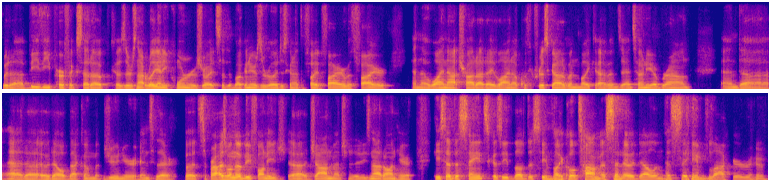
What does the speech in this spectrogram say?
would uh, be the perfect setup because there's not really any corners, right? So the Buccaneers are really just going to have to fight fire with fire. And uh, why not trot out a lineup with Chris Godwin, Mike Evans, Antonio Brown, and uh, add uh, Odell Beckham Jr. into there. But surprise one that would be funny. Uh, John mentioned it. He's not on here. He said the Saints because he'd love to see Michael Thomas and Odell in the same locker room.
